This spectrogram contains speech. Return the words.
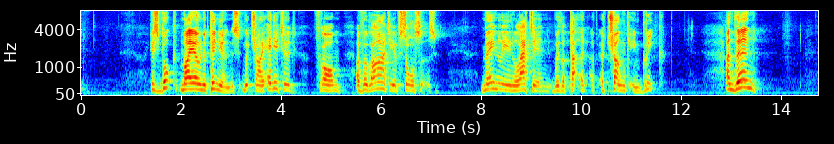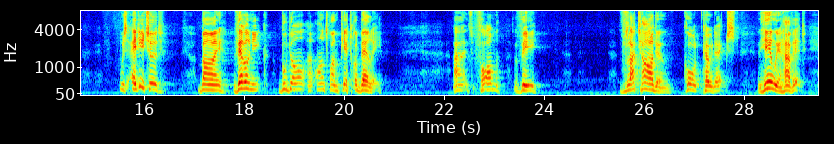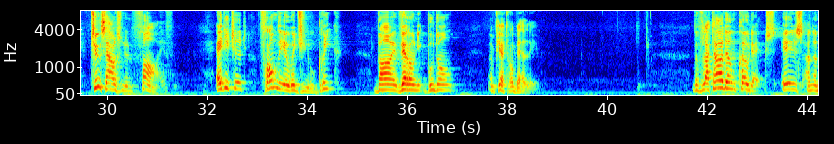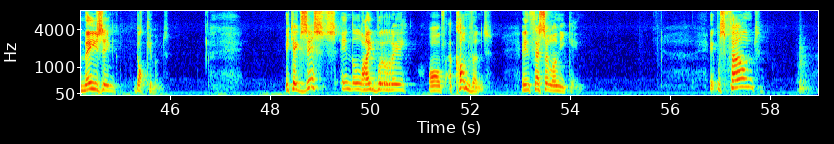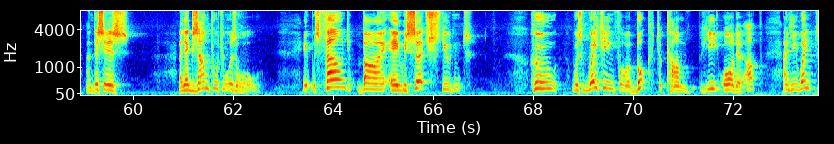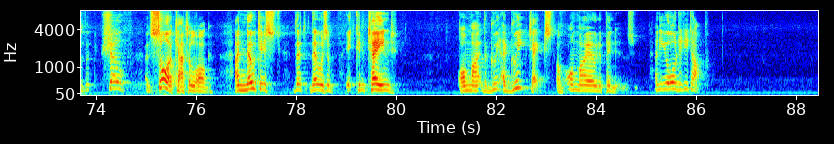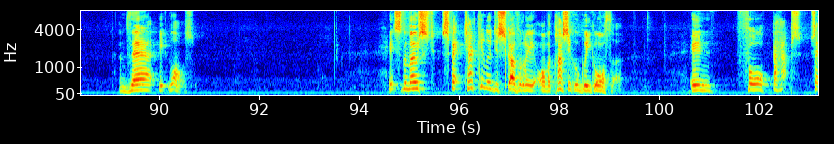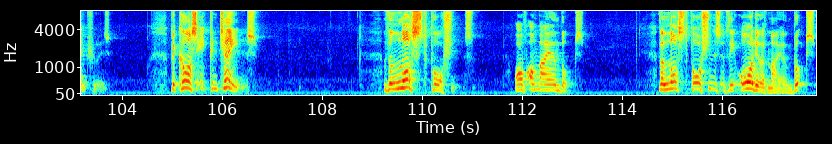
his book, My Own Opinions, which I edited from a variety of sources, mainly in Latin with a, a, a chunk in Greek. And then was edited by Véronique Boudon and Antoine Pietrobelli and from the Vlatadon Codex. And here we have it, 2005, edited from the original Greek by Véronique Boudon and Pietrobelli. The Vlatadon Codex is an amazing document. It exists in the library of a convent in Thessaloniki. It was found, and this is an example to us all, it was found by a research student who was waiting for a book to come he'd ordered up, and he went to the shelf and saw a catalogue and noticed that there was a, it contained on my, the, a Greek text of On My Own Opinions, and he ordered it up. And there it was. It's the most spectacular discovery of a classical Greek author in four, perhaps, centuries, because it contains the lost portions of On My Own Books, the lost portions of the order of my own books,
